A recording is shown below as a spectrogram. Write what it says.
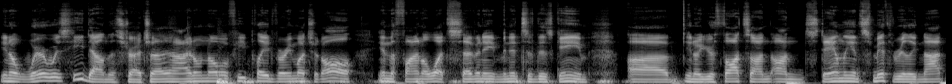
you know, where was he down the stretch? I, I don't know if he played very much at all in the final, what, seven, eight minutes of this game. Uh, you know, your thoughts on, on Stanley and Smith really not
